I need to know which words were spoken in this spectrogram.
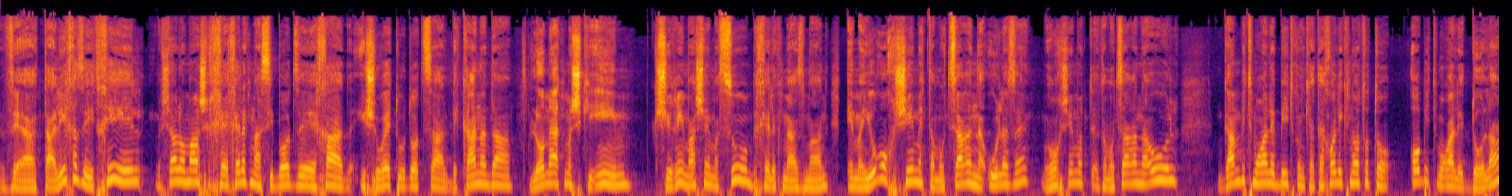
והתהליך הזה התחיל, אפשר לומר שחלק מהסיבות זה אחד, אישורי תעודות סל בקנדה, לא מעט משקיעים כשירים, מה שהם עשו בחלק מהזמן, הם היו רוכשים את המוצר הנעול הזה, רוכשים את המוצר הנעול גם בתמורה לביטקוין, כי אתה יכול לקנות אותו או בתמורה לדולר,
